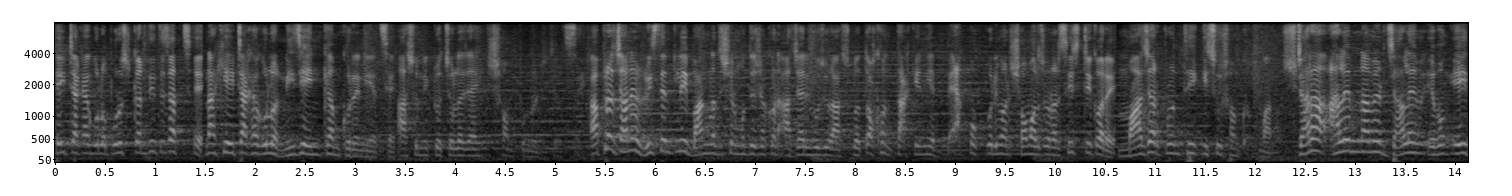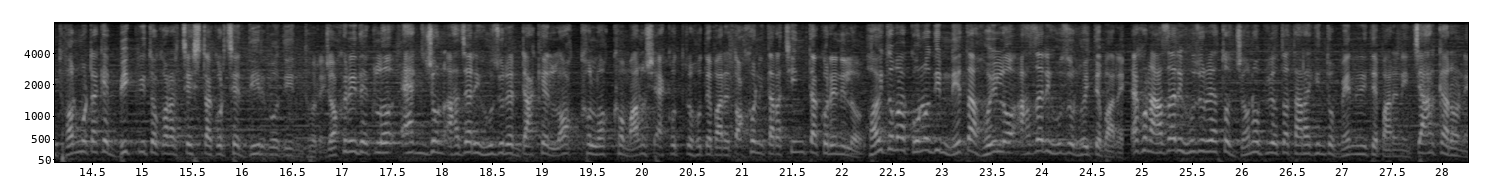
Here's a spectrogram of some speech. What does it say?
সেই টাকাগুলো পুরস্কার দিতে যাচ্ছে নাকি এই টাকাগুলো নিজে ইনকাম করে নিয়েছে? আসুন একটু চলে যাই সম্পূর্ণ ডিটেলসে আপনারা জানেন রিসেন্টলি বাংলাদেশের মধ্যে যখন আজারি হুজুর আসলো, তখন তাকে নিয়ে ব্যাপক পরিমাণ সমালোচনার সৃষ্টি করে মাজারপন্থী কিছু সংখ্যক মানুষ। যারা আলেম নামের জালেম এবং এই ধর্মটাকে বিকৃত করার চেষ্টা করছে দীর্ঘদিন ধরে। যখনই দেখল একজন আজারি হুজুরের ডাকে লক্ষ লক্ষ মানুষ একত্র হতে পারে, তখনই তারা চিন্তা করে নিল, হয়তোবা কোনোদিন নেতা হইল আজারি হুজুর হইতে পারে। এখন আজারি হুজুরের এত জনপ্রিয়তা তারা কিন্তু মেনে নিতে পারেনি, যার কারণে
